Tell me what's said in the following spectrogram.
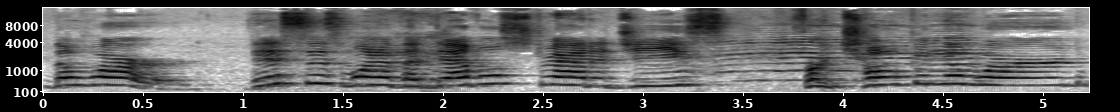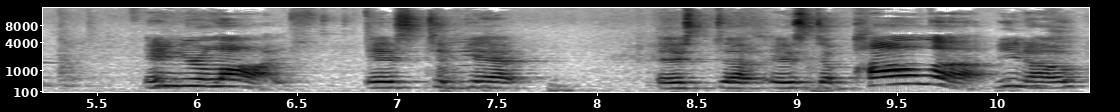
the word. This is one of the devil's strategies for choking the word in your life is to get is to is to pile up, you know.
